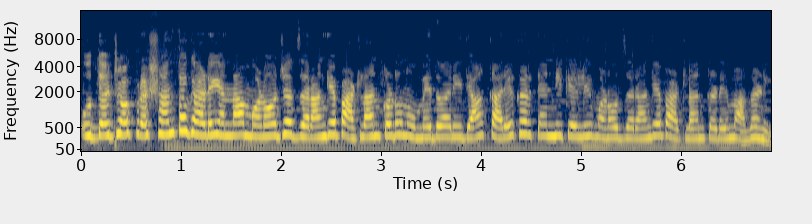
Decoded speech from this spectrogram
उद्योजक प्रशांत गाडे यांना मनोज जरांगे पाटलांकडून उमेदवारी द्या. कार्यकर्त्यांनी केली मनोज जरांगे पाटलांकडे मागणी.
